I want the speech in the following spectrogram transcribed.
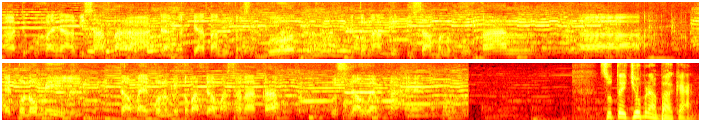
uh, dibukanya wisata dan kegiatan tersebut itu nanti bisa menumbuhkan uh, ekonomi dampak ekonomi kepada masyarakat khususnya UMKM. Sutejo menambahkan,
